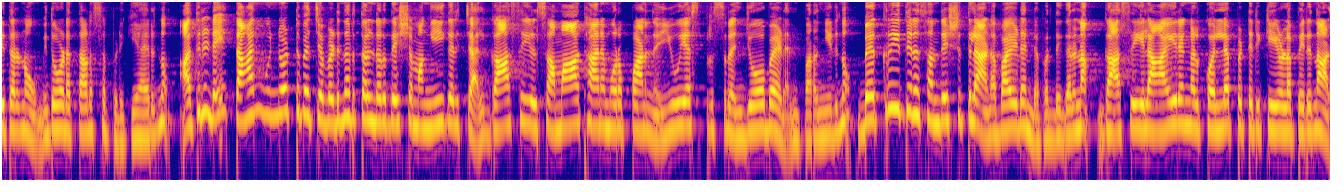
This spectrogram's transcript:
വിതരണവും ഇതോടെ തടസ്സപ്പെടുകയായിരുന്നു. അതിനിടെ താൻ മുന്നോട്ട് വെച്ച വെടിനിർത്തൽ നിർദ്ദേശം അംഗീകരിച്ചാൽ ഗാസയിൽ സമാധാനം ഉറപ്പാണെന്ന് U S president Joe Biden പറഞ്ഞിരുന്നു. ബക്രീദിന സന്ദേശത്തിലാണ് ബൈഡന്റെ പ്രതികരണം. ഗാസയിൽ ആയിരങ്ങൾ കൊല്ലപ്പെട്ടിരിക്കെയുള്ള പെരുന്നാൾ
